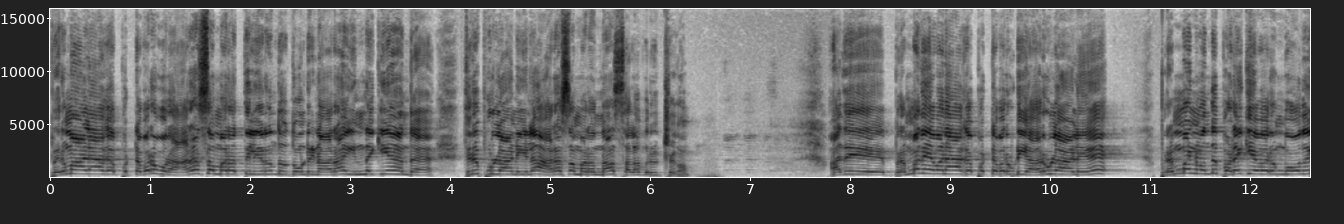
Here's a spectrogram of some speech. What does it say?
பெருமாளாகப்பட்டவர் ஒரு அரச மரத்தில் இருந்து தோன்றினாரா? இன்றைக்கும் அந்த திருப்புல்லானியில் அரச மரம் தான் சலவிருட்சகம் அது பிரம்மதேவனாகப்பட்டவருடைய அருளாலே பிரம்மன் வந்து படைக்க வரும்போது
